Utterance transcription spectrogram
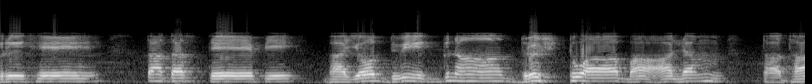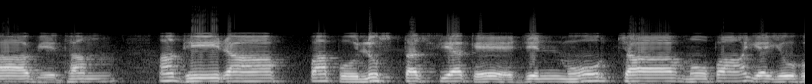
गृहे ततस्तेऽपि भयोद्विग्ना दृष्ट्वा बालं तथाविधम् अधीरा पपुलुस्तस्य केचिन्मूर्च्छामुपाययुः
